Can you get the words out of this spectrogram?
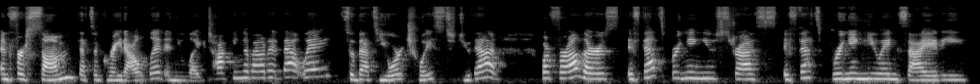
And for some, that's a great outlet and you like talking about it that way. So that's your choice to do that. But for others, if that's bringing you stress, if that's bringing you anxiety,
